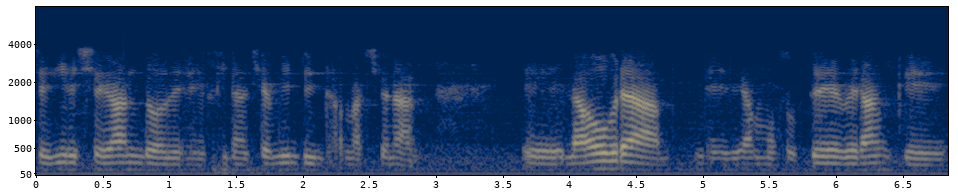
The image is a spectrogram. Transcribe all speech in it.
seguir llegando de financiamiento internacional. Eh, la obra, digamos, ustedes verán que,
